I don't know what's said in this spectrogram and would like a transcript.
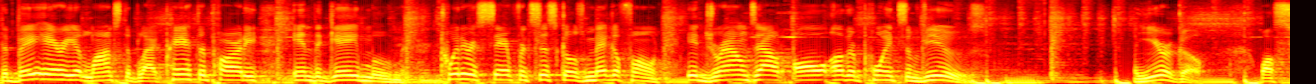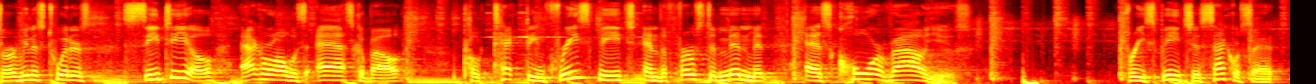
The Bay Area launched the Black Panther Party and the gay movement. Twitter is San Francisco's megaphone, it drowns out all other points of views. A year ago, while serving as Twitter's CTO, Agrawal was asked about protecting free speech and the First Amendment as core values. Free speech is sacrosanct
